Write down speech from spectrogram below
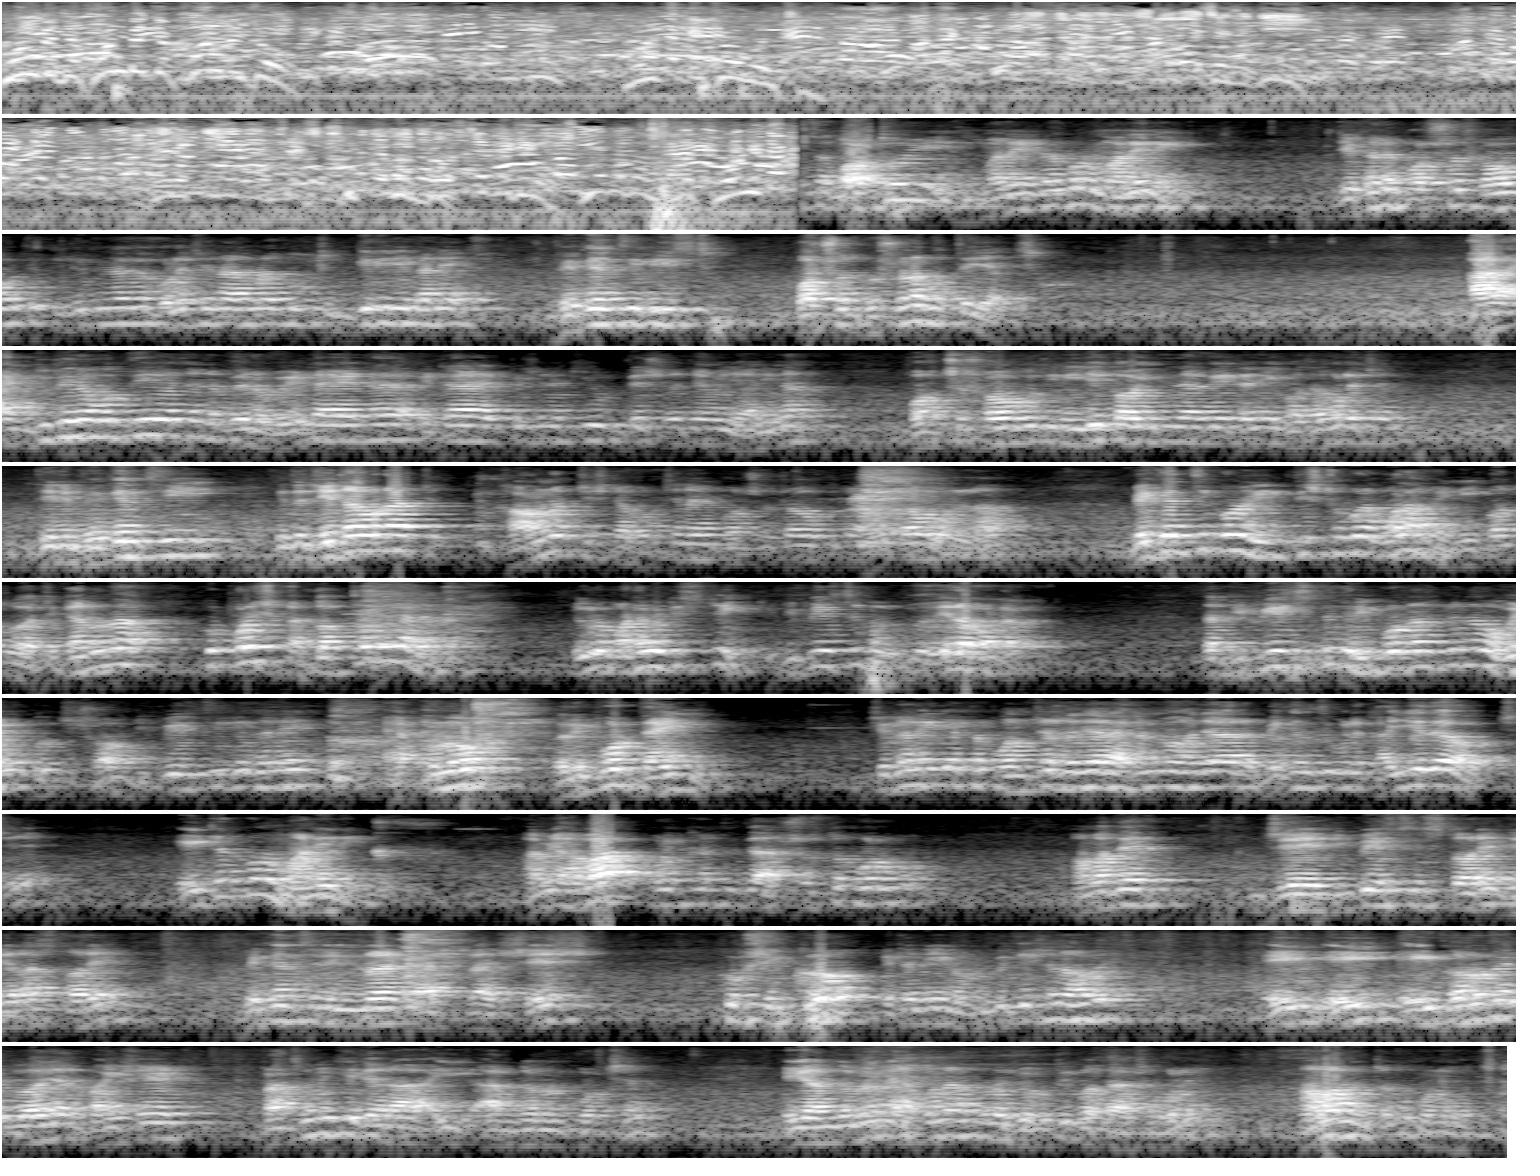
Phone বেচো phone বেচো phone বেচো ফোনটা বলছি হচ্ছে অর্থহীন মানে এটার কোনো মানে নেই। যেখানে পর্ষদ সভাপতি কিছুদিন আগে বলেছেন আমরা খুব শিগগিরই যেখানে ভ্যাকেন্সি লিস্ট পর্ষদ ঘোষণা করতে যাচ্ছে। আর এক দুদিনের মধ্যেই হয়তো এটা বেরোবে। এটা এটা এটা এর পেছনে কি উদ্দেশ্য আছে আমি জানি না। পর্ষদ সভাপতি নিজে কয়েকদিন আগে এটা নিয়ে কথা বলেছেন। তিনি ভ্যাকেন্সি কিন্তু যেটা ওরা খাওয়ানোর চেষ্টা করছেন, আমি পর্ষদ সভাপতির কথাও বললাম ভ্যাকেন্সি কোনো নির্দিষ্ট করে বলা হয়নি, কত আছে, কেননা খুব পরিষ্কার, দপ্তরে যাবে না। এগুলো পাঠাবে ডিস্ট্রিক্ট ডিপিএসসি এরা পাঠাবে। তা ডিপিএসসি থেকে রিপোর্ট আসার জন্য ওয়েট করছি, সব ডিপিএসসি যেখানে এখনও রিপোর্ট দেয়নি। সেখানে একটা পঞ্চাশ হাজার, একান্ন হাজার ভ্যাকেন্সি বলে খাইয়ে দেওয়া হচ্ছে, এইটার কোনো মানে নেই। আমি আবার পরীক্ষার্থীদের আশ্বস্ত করব। আমাদের যে ডিপিএসসি স্তরে, জেলা স্তরে ভ্যাকেন্সি নির্ণয়ের কাজ প্রায় শেষ। খুব শীঘ্র এটা নিয়ে নোটিফিকেশন হবে। এই এই এই ধরনের দু হাজার বাইশের প্রাথমিকে যারা এই আন্দোলন করছেন, এই আন্দোলনে এখন আর কোনো যৌক্তিকতা আছে বলে আমার অন্তত মনে হচ্ছে।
